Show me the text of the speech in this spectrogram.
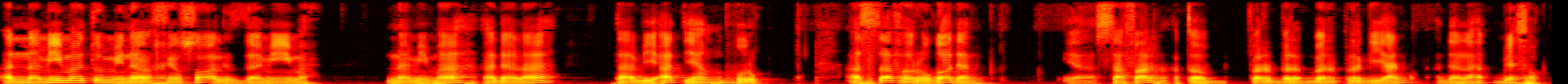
An-namimatu minal khisaliz zamimah. Namimah adalah tabiat yang buruk. As-safaru ghadan. Ya, safar atau ber, ber, adalah besok.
